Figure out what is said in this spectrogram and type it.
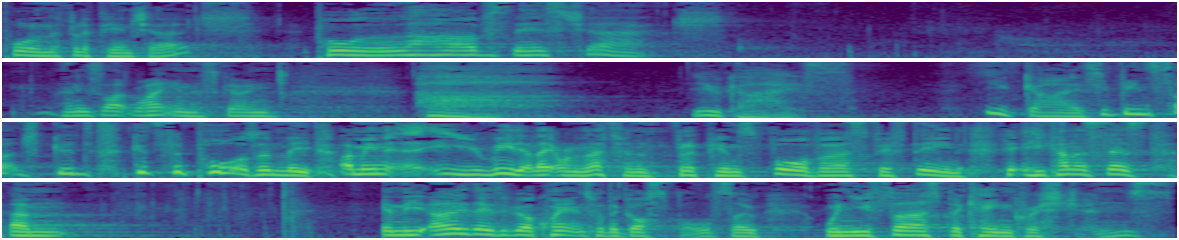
Paul in the Philippian church. Paul loves this church. And he's like writing this going, ah, oh, you guys, you guys, you've been such good, good supporters of me. I mean, you read it later on in the letter in Philippians 4 verse 15. He, he kind of says, um, in the early days of your acquaintance with the gospel, so when you first became Christians,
